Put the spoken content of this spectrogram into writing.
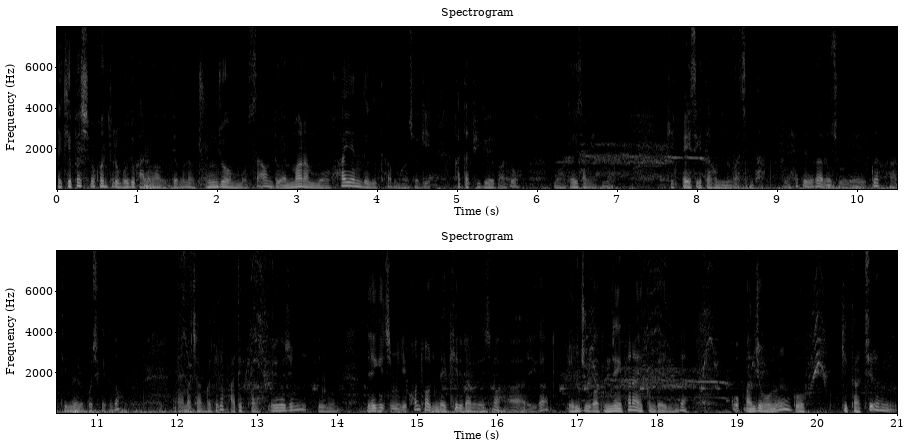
액티브 패시브 컨트롤 모두 가능하기 때문에 중저음 뭐 사운드 웬만한 뭐 하이엔드 기타 뭐 저기 갖다 비교해봐도 뭐 더 이상의 뭐 기- 베이스 기타가 없는 것 같습니다. 네, 헤드가 이런 식으로 되어 있고요. 아, 뒷면을 보시게 돼도 네, 마찬가지로 아티퍼 이거 지금 그 넥이 지금 이게 컨투어 중 네킬이라 그래서 아, 이가 연주가 굉장히 편하게끔 되어 있는데 꼭 만져보면 그 기타 찌른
